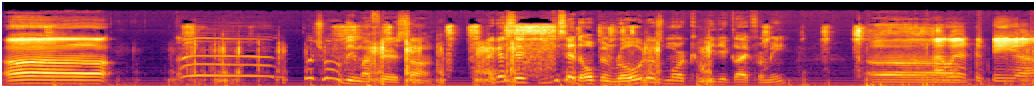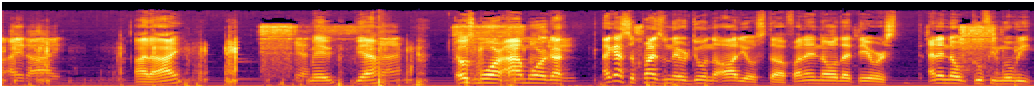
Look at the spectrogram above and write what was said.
Uh, uh which one would be my favorite song? I guess if you said the Open Road, it was more comedic like for me. Uh, I would have to be uh, Eye to Eye. eye to eye, Yeah. maybe. Yeah, it was more. I more got. I got surprised when they were doing the audio stuff. I didn't know that they were I didn't know Goofy movie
